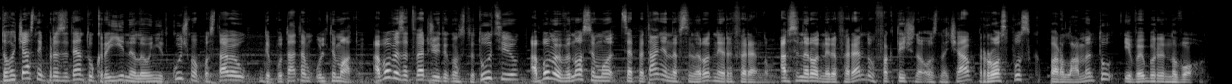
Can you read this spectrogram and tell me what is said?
Тогочасний президент України Леонід Кучма поставив депутатам ультиматум: або ви затверджуєте конституцію, або ми виносимо це питання на всенародний референдум. А всенародний референдум фактично означав розпуск парламенту і вибори нового.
